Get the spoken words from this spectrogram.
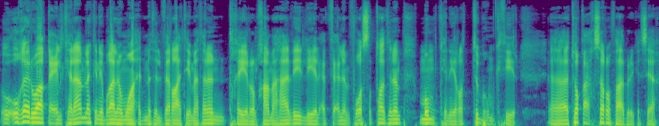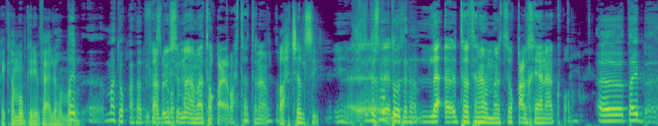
وغير واقعي الكلام لكن يبغى لهم واحد مثل فيراتي مثلا تخيلوا الخامة هذه اللي يلعب فعلا في وسط توتنهام ممكن يرتبهم كثير آه، أتوقع خسروا فابريجاس يا أخي كان ممكن ينفع لهم. طيب آه، ما أتوقع فابريجاس فابريكس ما ما أتوقع يروح توتنهام راح تشيلسي بس مو بتوتنهام. لا توتنهام أتوقع الخيانة أكبر آه طيب آه،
